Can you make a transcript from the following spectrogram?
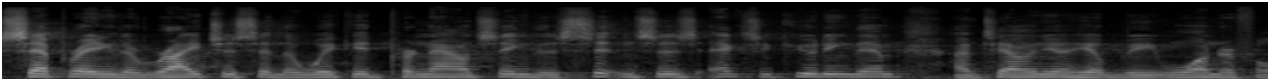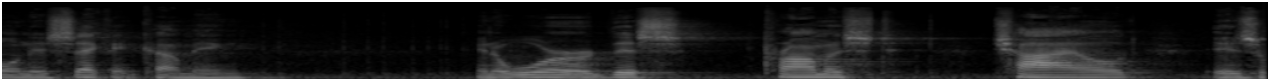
separating the righteous and the wicked, pronouncing the sentences, executing them. I'm telling you, he'll be wonderful in his second coming. In a word, this promised child is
